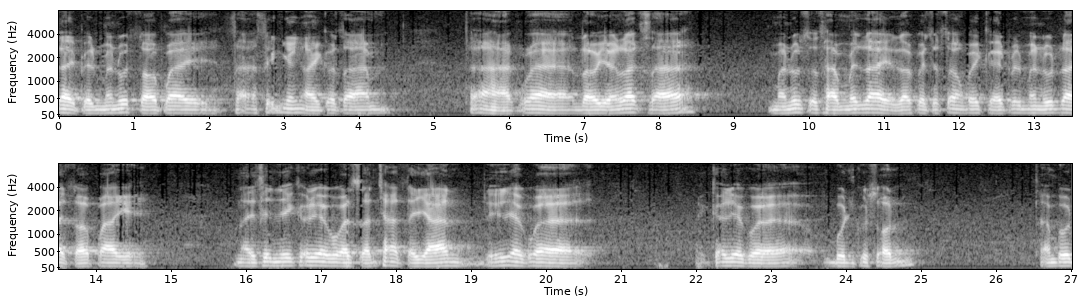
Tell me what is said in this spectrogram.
ได้เป็นมนุษย์ต่อไป ถ้าสิ่งยังไงก็ตาม ถ้าหากว่าเรายังรักษามนุษยธรรมไม่ได้ เราก็จะต้องไปเกิดเป็นมนุษย์ได้ต่อไป ในที่นี้เขาเรียกว่าสัญชาตญาณหรือเรียกว่า เขาเรียกว่าบุญกุศลทำบุญ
